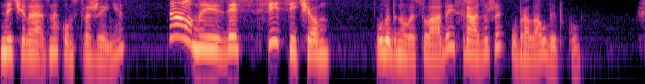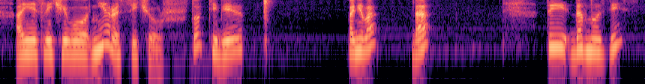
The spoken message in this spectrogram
Начала знакомство Женя. А мы здесь все сечем. Улыбнулась Лада и сразу же убрала улыбку. А если чего не рассечешь, то тебе... Поняла? Да? Ты давно здесь?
